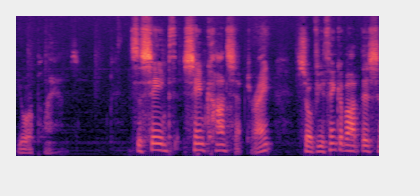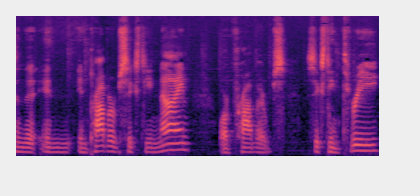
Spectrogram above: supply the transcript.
your plans. It's the same same concept, right? So if you think about this in the in in Proverbs 16:9 or Proverbs 16:3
